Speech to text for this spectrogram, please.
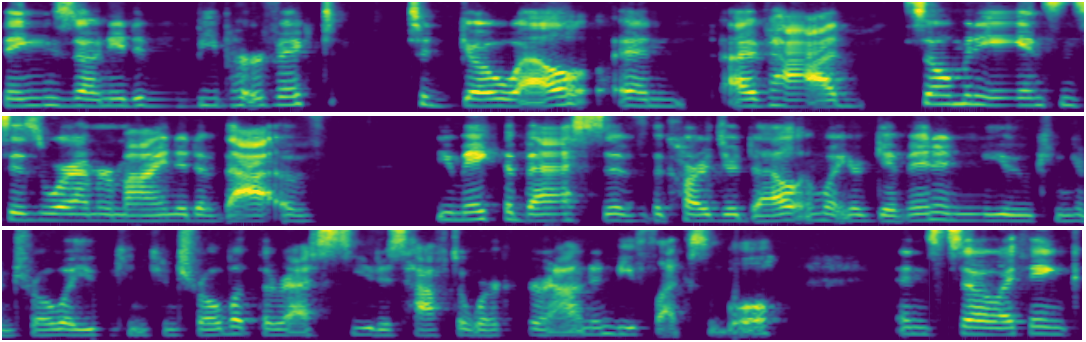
things don't need to be perfect to go well. And I've had so many instances where I'm reminded of that of you make the best of the cards you're dealt and what you're given and you can control what you can control but the rest you just have to work around and be flexible. And so I think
